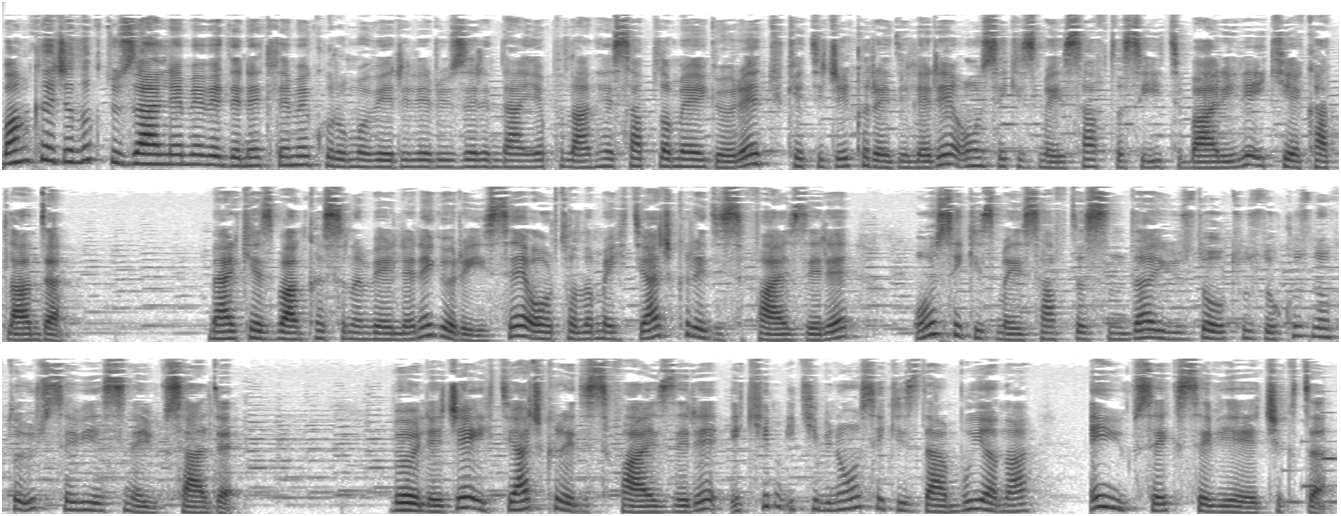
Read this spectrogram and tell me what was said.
Bankacılık Düzenleme ve Denetleme Kurumu verileri üzerinden yapılan hesaplamaya göre tüketici kredileri 18 Mayıs haftası itibariyle ikiye katlandı. Merkez Bankası'nın verilerine göre ise ortalama ihtiyaç kredisi faizleri 18 Mayıs haftasında %39.3 seviyesine yükseldi. Böylece ihtiyaç kredisi faizleri Ekim 2018'den bu yana en yüksek seviyeye çıktı.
